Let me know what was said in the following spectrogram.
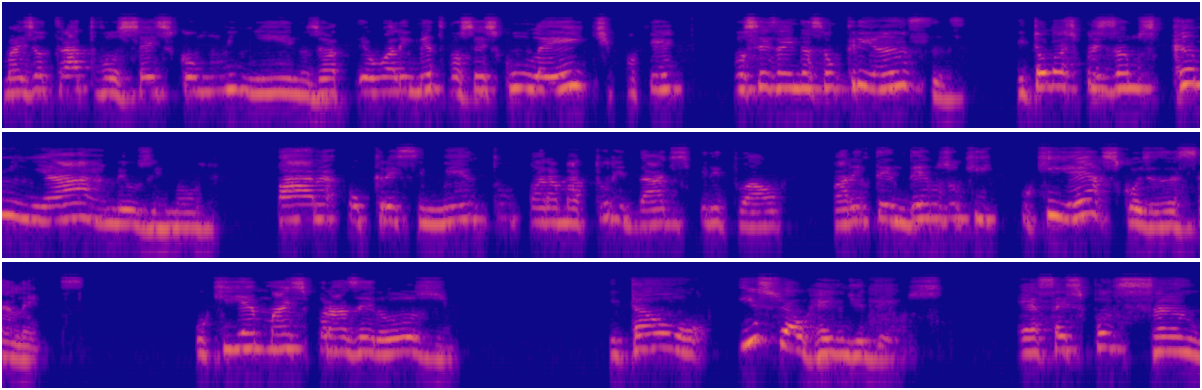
mas eu trato vocês como meninos, eu, eu alimento vocês com leite, porque vocês ainda são crianças. Então nós precisamos caminhar, meus irmãos, para o crescimento, para a maturidade espiritual, para entendermos o que, o que é as coisas excelentes, o que é mais prazeroso. Então, isso é o reino de Deus. Essa expansão,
